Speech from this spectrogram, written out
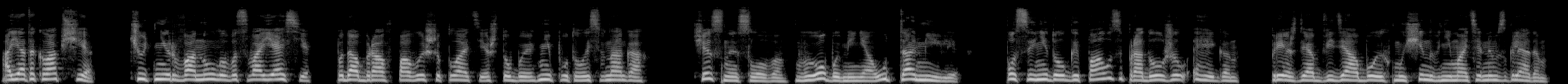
А я так вообще чуть не рванула во своясье, подобрав повыше платье, чтобы не путалось в ногах. Честное слово, вы оба меня утомили. После недолгой паузы продолжил Эйгон, прежде обведя обоих мужчин внимательным взглядом.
